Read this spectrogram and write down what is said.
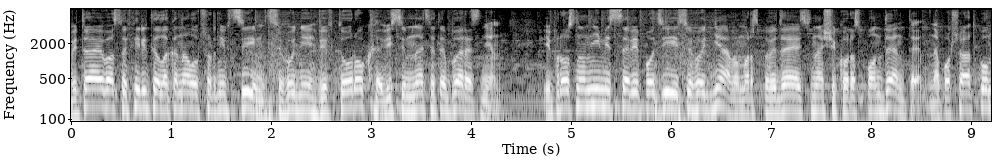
Вітаю вас в ефірі телеканалу Чернівці. Сьогодні вівторок, 18 березня. І про основні місцеві події цього дня вам розповідають наші кореспонденти. На початку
